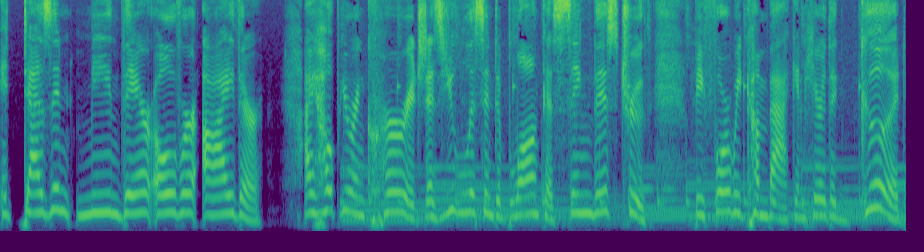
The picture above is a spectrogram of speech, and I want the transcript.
it doesn't mean they're over either. I hope you're encouraged as you listen to Blanca sing this truth before we come back and hear the good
